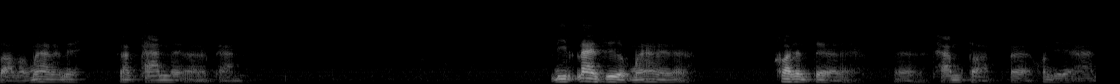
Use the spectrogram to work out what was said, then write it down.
ตอบออกมาแล้วเนี่ยหลักฐานนะหลักฐานดีดไล่ซื้อออกมาเลยนะ คอเซนเตอร์นะถามตอบอคนที่ได้อ่าน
